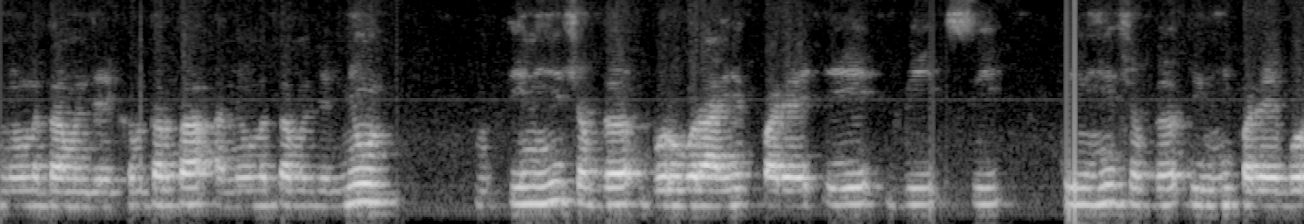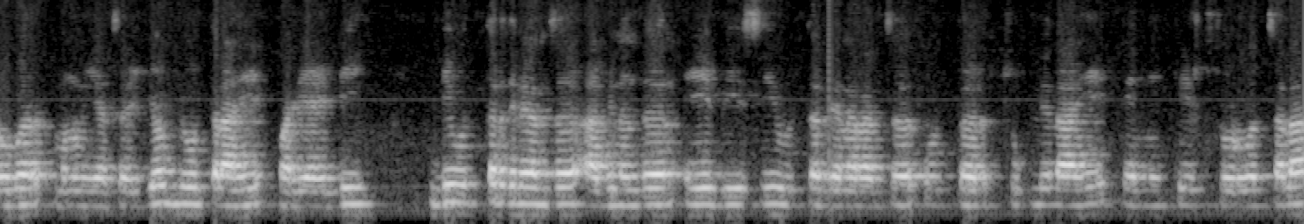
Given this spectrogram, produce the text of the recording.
न्यूनता म्हणजे कमतरता आणि न्यूनता म्हणजे न्यून. तीनही शब्द बरोबर आहेत पर्याय ए बी सी तीनही शब्द तीनही पर्याय बरोबर म्हणून याचं योग्य उत्तर आहे पर्याय डी डी उत्तर देणाऱ्यांचं अभिनंदन. ए बी सी उत्तर देणाऱ्यांचं उत्तर चुकलेलं आहे. त्यांनी टेस्ट सोडवत चला.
